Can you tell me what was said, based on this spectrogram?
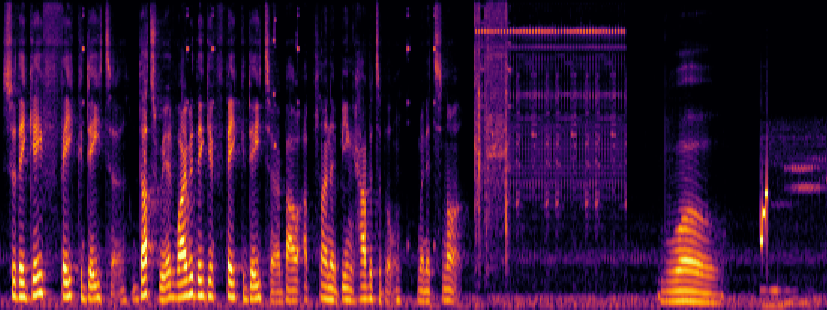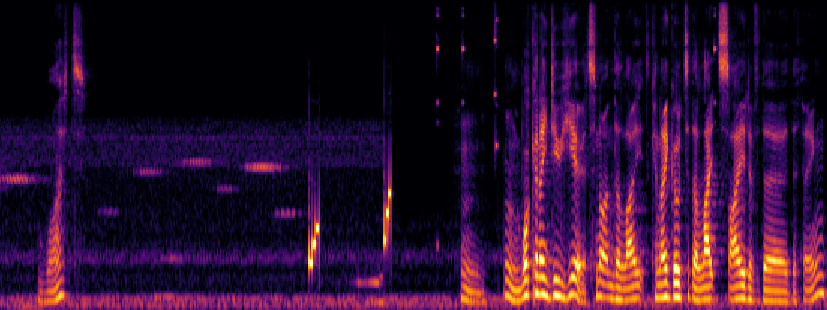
So they gave fake data. That's weird. Why would they give fake data about a planet being habitable when it's not? Whoa. What? Hmm. Hmm. What can I do here? It's not in the light. Can I go to the light side of the, the thing?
